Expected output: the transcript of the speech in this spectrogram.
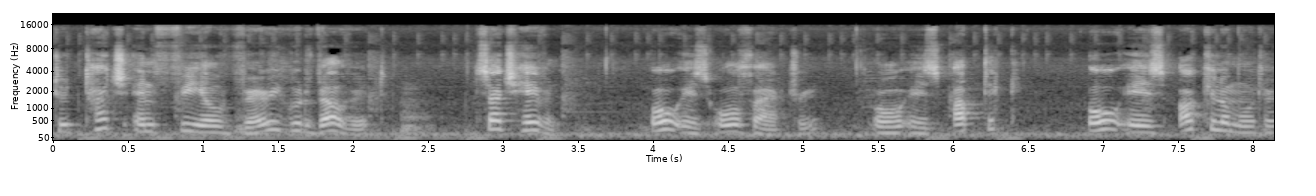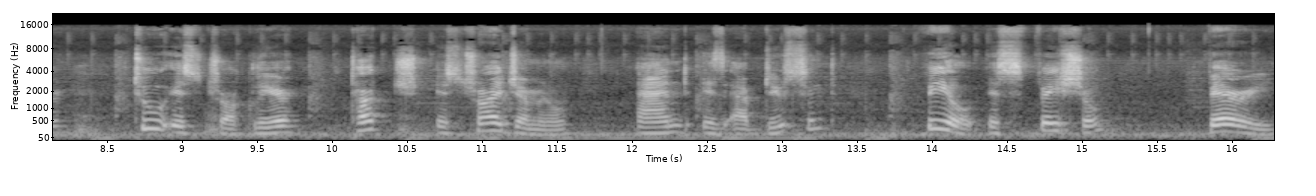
to touch and feel very good velvet, such haven. O is olfactory, O is optic, O is oculomotor, 2 is trochlear, touch is trigeminal, and is abducent, feel is facial, berry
